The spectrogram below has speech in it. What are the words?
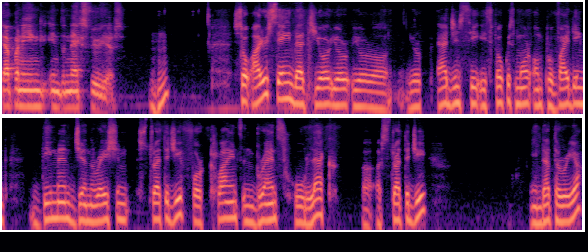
happening in the next few years. Mm-hmm. So are you saying that your your your uh, your agency is focused more on providing demand generation strategy for clients and brands who lack uh, a strategy in that area?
